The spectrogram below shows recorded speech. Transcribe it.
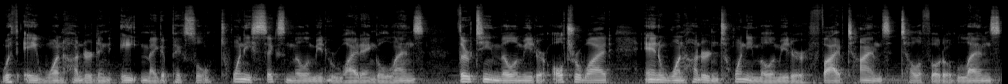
with a 108 megapixel 26mm wide angle lens, 13mm ultra wide, and 120mm 5 times telephoto lens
